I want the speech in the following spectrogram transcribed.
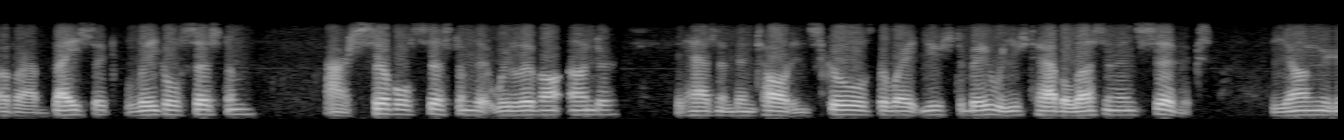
of our basic legal system, our civil system that we live on, under. It hasn't been taught in schools the way it used to be. We used to have a lesson in civics. The young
